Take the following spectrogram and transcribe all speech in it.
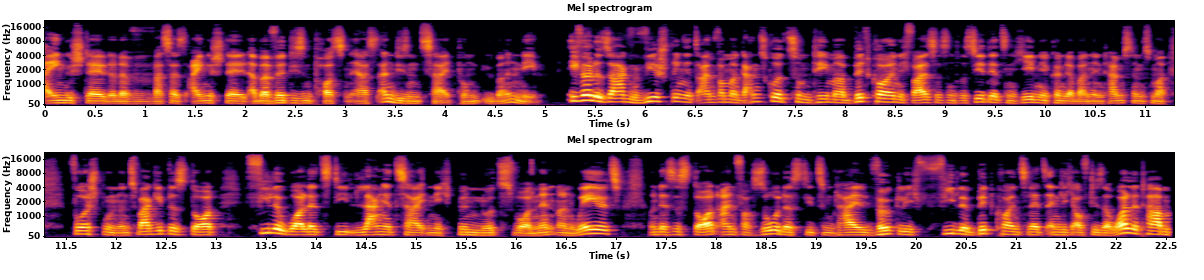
eingestellt oder was heißt eingestellt, aber wird diesen Posten erst an diesem Zeitpunkt übernehmen. Ich würde sagen, wir springen jetzt einfach mal ganz kurz zum Thema Bitcoin. Ich weiß, das interessiert jetzt nicht jeden, ihr könnt ja an den Timestamps mal vorspulen. Und zwar gibt es dort viele Wallets, die lange Zeit nicht benutzt wurden, nennt man Whales. Und es ist dort einfach so, dass die zum Teil wirklich viele Bitcoins letztendlich auf dieser Wallet haben.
